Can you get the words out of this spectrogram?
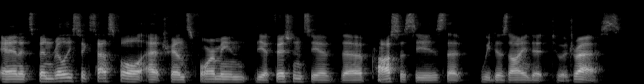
and it's been really successful at transforming the efficiency of the processes that we designed it to address.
